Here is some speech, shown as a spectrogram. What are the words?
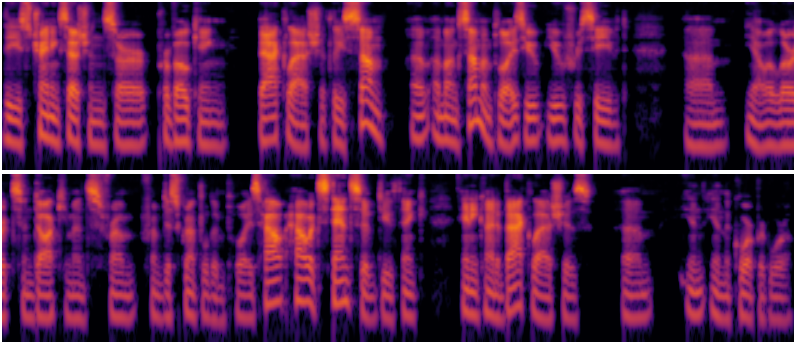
these training sessions are provoking backlash, at least some uh, among some employees, you you've received um, you know alerts and documents from from disgruntled employees. How how extensive do you think any kind of backlash is um, in in the corporate world?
